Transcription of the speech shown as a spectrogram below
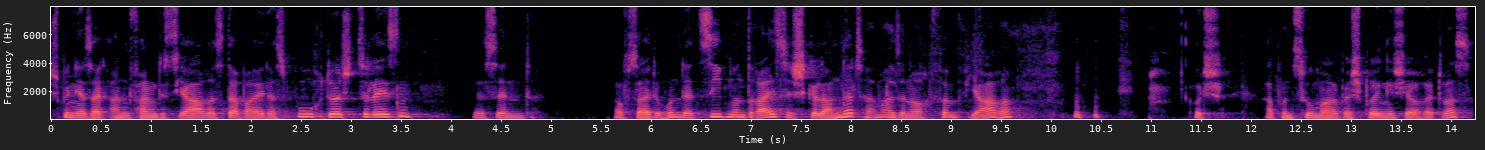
Ich bin ja seit Anfang des Jahres dabei, das Buch durchzulesen. Wir sind auf Seite 137 gelandet, haben also noch fünf Jahre. Gut, ab und zu mal überspringe ich ja auch etwas.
